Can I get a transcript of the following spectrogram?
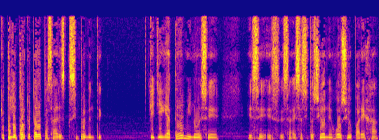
que pues, lo peor que puede pasar es simplemente que llegue a término ese, ese, esa, esa situación, negocio, pareja,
